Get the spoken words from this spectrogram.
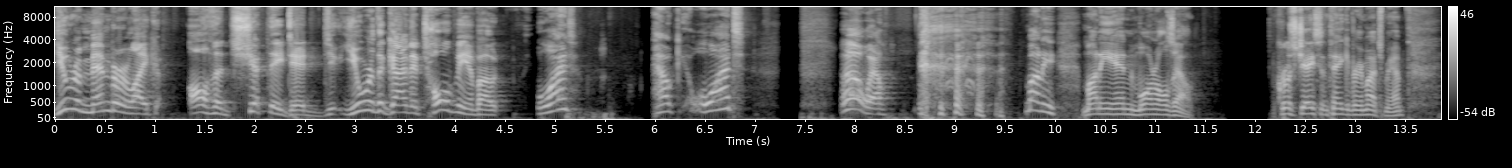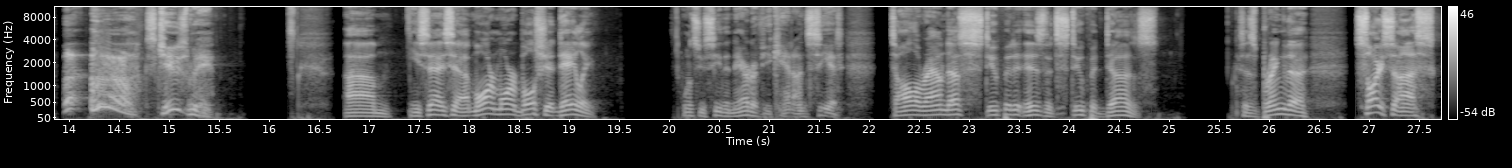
You remember like all the shit they did. You were the guy that told me about what? How what? Oh well. money money in, morals out. Chris Jason, thank you very much, man. Excuse me. Um, he says uh, more and more bullshit daily. Once you see the narrative, you can't unsee it. It's all around us. Stupid is that stupid does. He says, bring the soy sauce,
